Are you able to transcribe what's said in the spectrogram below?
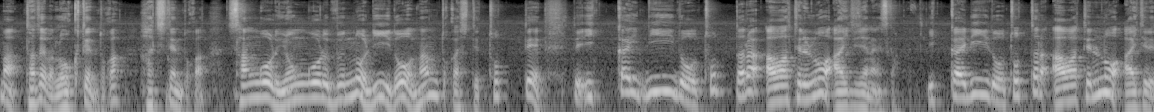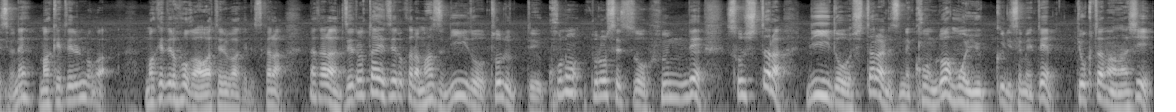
まあ、例えば6点とか8点とか3ゴール、4ゴール分のリードを何とかして取ってで1回リードを取ったら慌てるのは相手じゃないですか。1回リードを取ったら慌てるのは相手ですよね。負けてるのが負けてる方が慌てるわけですからだから0対0からまずリードを取るっていうこのプロセスを踏んでそしたらリードをしたらですね今度はもうゆっくり攻めて極端な話、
